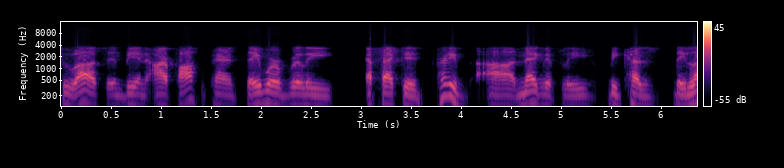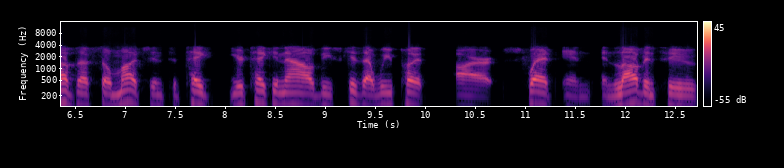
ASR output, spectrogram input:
to us and being our foster parents, they were really affected pretty uh, negatively because they loved us so much. And to take, you're taking now these kids that we put our sweat and, and love into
